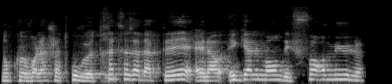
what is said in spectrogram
Donc euh, voilà, je la trouve très très adaptée. Elle a également des formules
